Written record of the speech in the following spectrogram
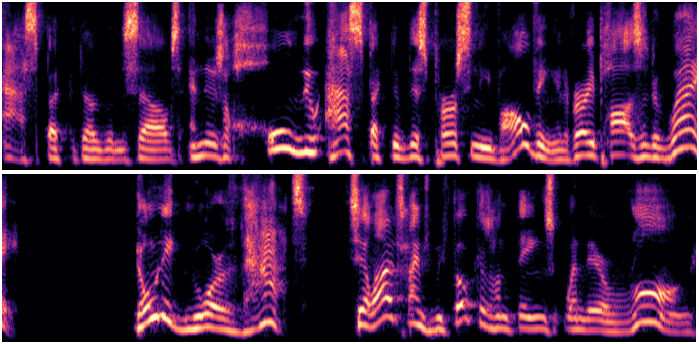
aspect of themselves and there's a whole new aspect of this person evolving in a very positive way. Don't ignore that. See, a lot of times we focus on things when they're wrong.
